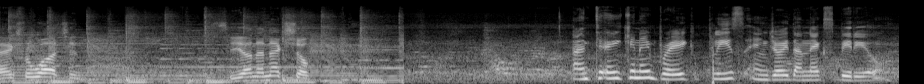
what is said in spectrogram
thanks for watching. See you on the next show. I'm taking a break. Please enjoy the next video.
